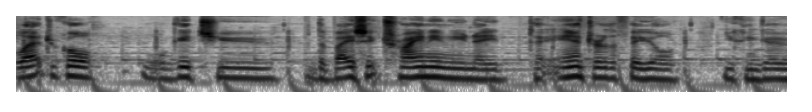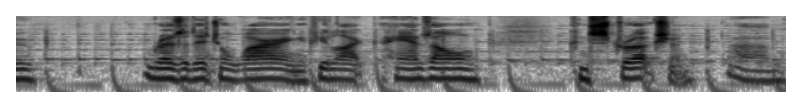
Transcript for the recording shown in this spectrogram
Electrical will get you the basic training you need to enter the field. You can go residential wiring if you like hands-on construction. Um,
